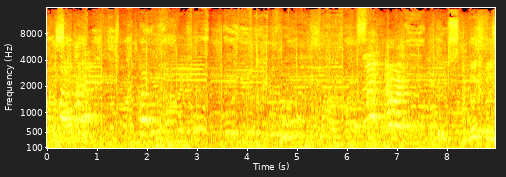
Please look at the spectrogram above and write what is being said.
Gotta follow up, Billy. Doing it, Billy.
